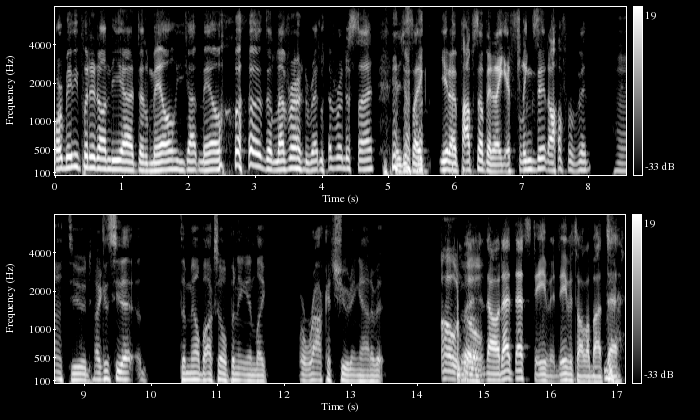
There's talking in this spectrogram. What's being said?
Or maybe put it on the uh the mail. You got mail, the lever, the red lever on the side. It just like you know, it pops up and like it flings it off of it. Oh, dude, I can see that the mailbox opening and like a rocket shooting out of it. Oh But, no! no, that that's David. David's all about that.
